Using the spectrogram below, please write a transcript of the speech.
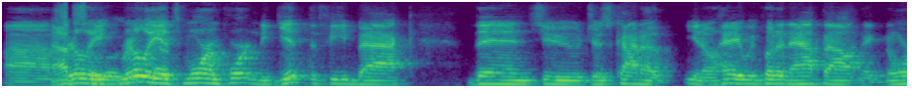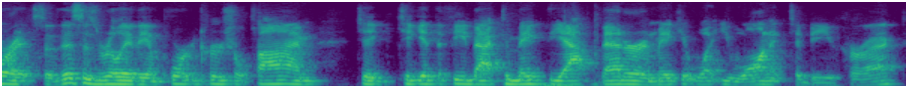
Um, really, really, it's more important to get the feedback than to just kind of, you know, hey, we put an app out and ignore it. So this is really the important, crucial time to, to get the feedback to make the app better and make it what you want it to be, correct?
